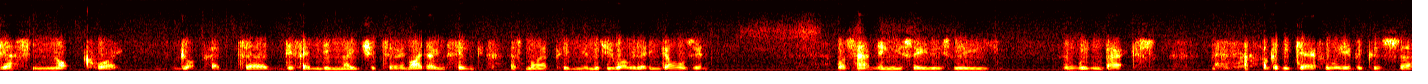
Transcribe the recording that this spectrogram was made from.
just not quite got that uh, defending nature to him. I don't think that's my opinion, which is why we're letting goals in. What's happening, you see, is the the wing backs. I've got to be careful here because uh,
